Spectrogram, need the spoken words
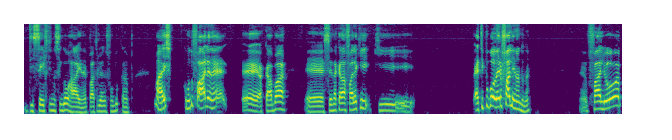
de, safety no single high, né? Patrulhando no fundo do campo. Mas, quando falha, né? É, acaba é, sendo aquela falha que, que é tipo o goleiro falhando, né? É, falhou,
